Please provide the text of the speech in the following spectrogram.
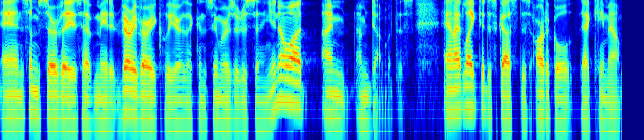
and some surveys have made it very, very clear that consumers are just saying, you know what, I'm I'm done with this. And I'd like to discuss this article that came out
